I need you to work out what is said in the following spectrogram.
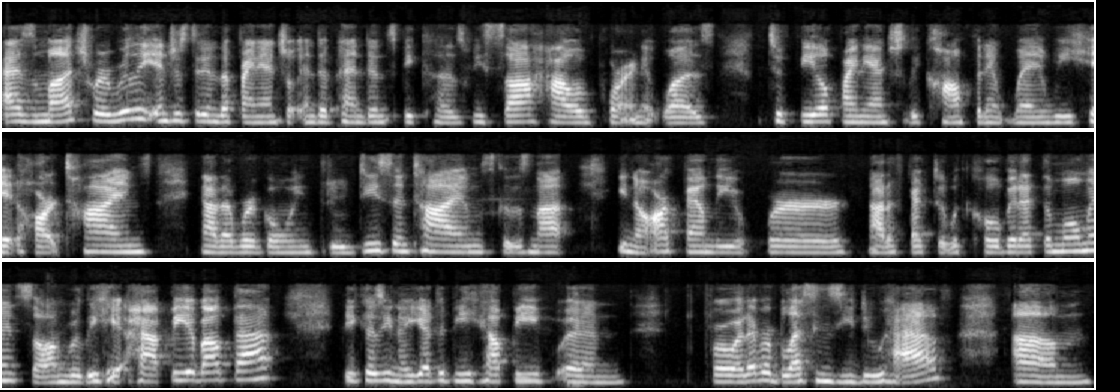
as much. We're really interested in the financial independence because we saw how important it was to feel financially confident when we hit hard times. Now that we're going through decent times because it's not you know our family we're not affected with covid at the moment. So i'm really happy about that because you know you have to be happy and for whatever blessings you do have. Um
